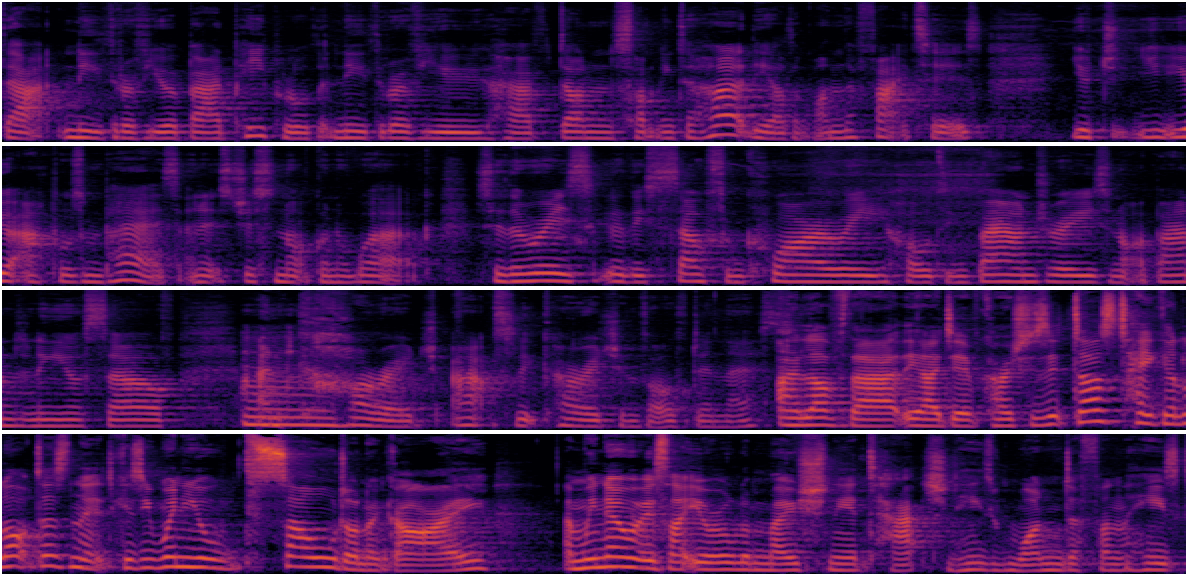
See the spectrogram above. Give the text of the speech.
that neither of you are bad people or that neither of you have done something to hurt the other one. The fact is, you're, you're apples and pears and it's just not going to work. So there is this self inquiry, holding boundaries, not abandoning yourself, and mm. courage, absolute courage involved in this. I love that the idea of courage because it does take a lot, doesn't it? Because when you're sold on a guy, and we know it's like you're all emotionally attached, and he's wonderful, and he's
